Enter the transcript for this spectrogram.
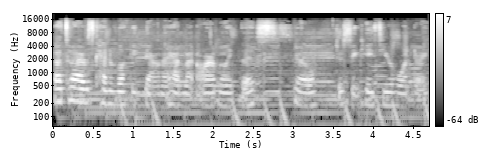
That's why I was kind of looking down. I had my arm like this, so just in case you were wondering.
